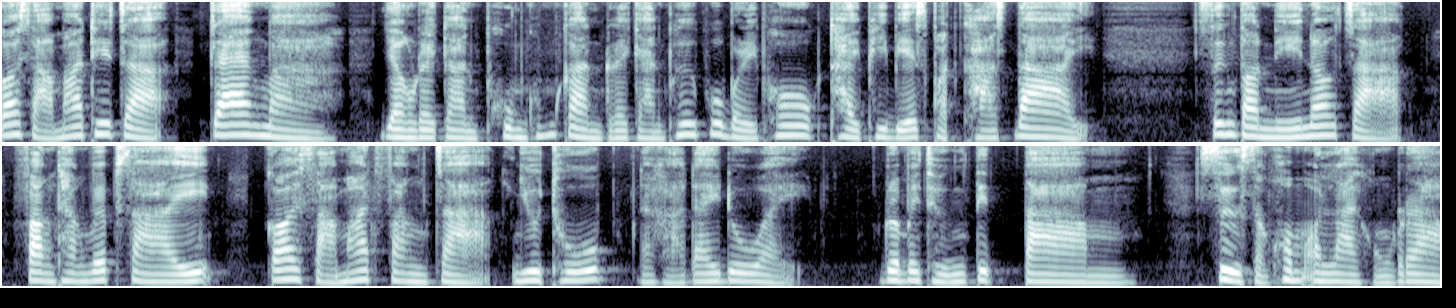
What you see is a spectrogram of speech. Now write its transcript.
ก็สามารถที่จะแจ้งมาอยังรายการภูมิคุ้มกันรายการเพื่อผู้บริโภคไทย PBS Podcast ได้ ซึ่งตอนนี้นอกจากฟังทางเว็บไซต์ ก็สามารถฟังจาก YouTube นะคะได้ด้วย รวมไปถึงติดตาม สื่อสังคมออนไลน์ของเรา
